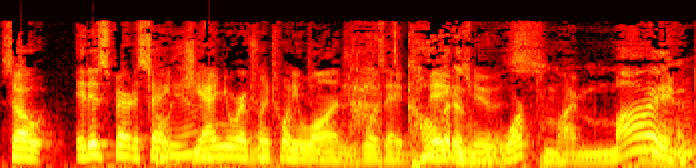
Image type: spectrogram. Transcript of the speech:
So it is fair to say Oh, yeah. January of Yeah, 2021 was a COVID big has news. warped my mind,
